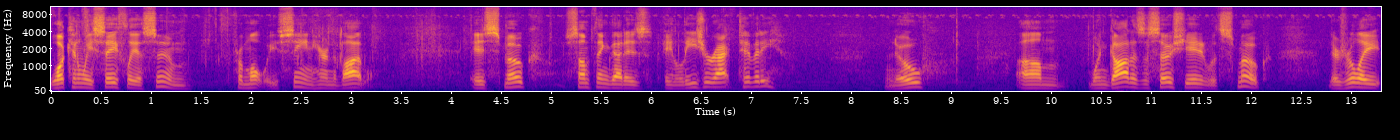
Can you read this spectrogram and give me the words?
what can we safely assume from what we've seen here in the Bible? Is smoke something that is a leisure activity? No. Um, when God is associated with smoke, there's really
